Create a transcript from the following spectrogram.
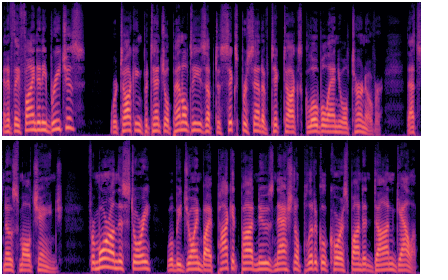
And if they find any breaches, we're talking potential penalties up to 6% of TikTok's global annual turnover. That's no small change. For more on this story, we'll be joined by Pocket Pod News national political correspondent Don Gallup.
